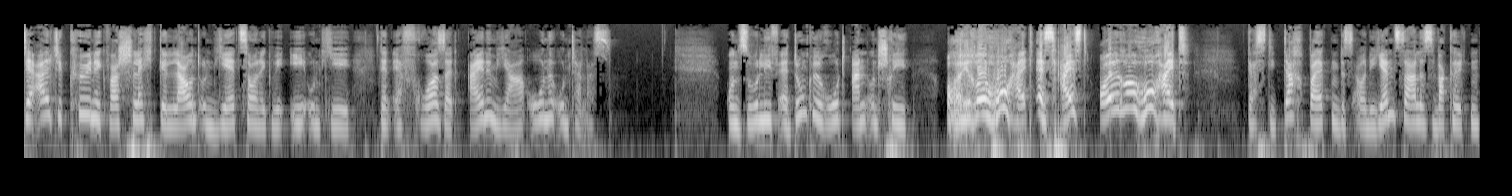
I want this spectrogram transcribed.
Der alte König war schlecht gelaunt und jähzornig wie eh und je, denn er fror seit einem Jahr ohne Unterlass. Und so lief er dunkelrot an und schrie Eure Hoheit, es heißt Eure Hoheit, dass die Dachbalken des Audienzsaales wackelten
